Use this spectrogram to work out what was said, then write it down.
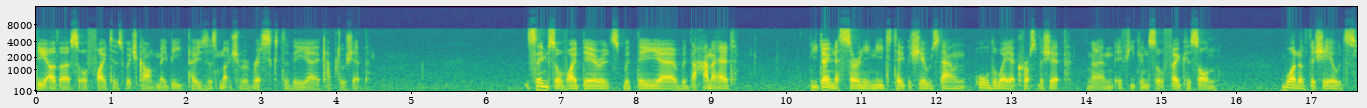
the other sort of fighters, which can't maybe pose as much of a risk to the uh, capital ship. Same sort of idea as with the uh, with the hammerhead. You don't necessarily need to take the shields down all the way across the ship. Um, if you can sort of focus on one of the shields,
